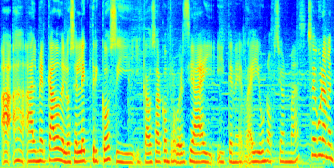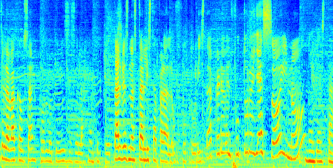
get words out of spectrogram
a- a- al mercado de los eléctricos y, y causar controversia y, y tener ahí una opción más. Seguramente la va a causar por lo que dices de la gente que tal vez no está lista para lo futurista, pero el futuro ya es hoy, ¿no? No, ya está.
